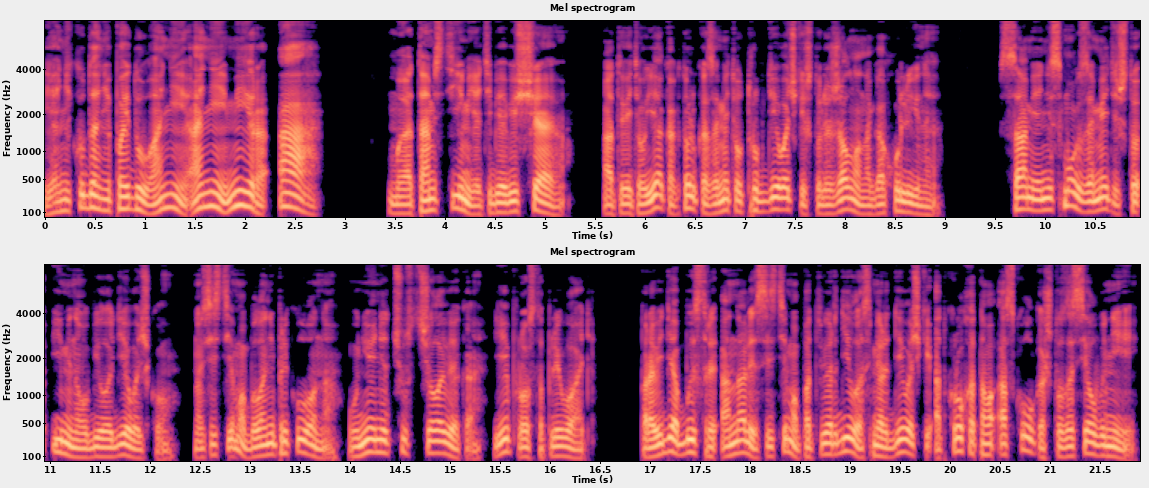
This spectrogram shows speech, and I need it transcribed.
«Я никуда не пойду. Они, они, Мира, а!» «Мы отомстим, я тебе обещаю», – ответил я, как только заметил труп девочки, что лежал на ногах у Лины. Сам я не смог заметить, что именно убила девочку, но система была непреклонна, у нее нет чувств человека, ей просто плевать. Проведя быстрый анализ, система подтвердила смерть девочки от крохотного осколка, что засел в ней,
